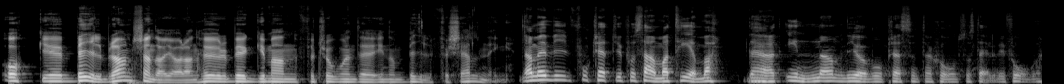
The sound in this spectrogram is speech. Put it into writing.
Och eh, bilbranschen då, Göran? Hur bygger man förtroende inom bilförsäljning? ja, men vi fortsätter ju på samma tema. Det här att innan vi gör vår presentation så ställer vi frågor.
